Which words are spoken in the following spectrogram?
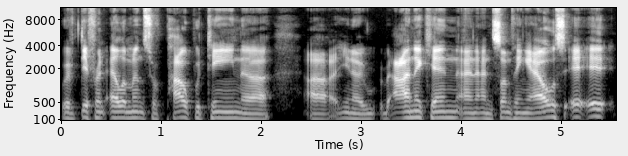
with different elements of Palpatine? Uh, uh, you know, Anakin and and something else. It, it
